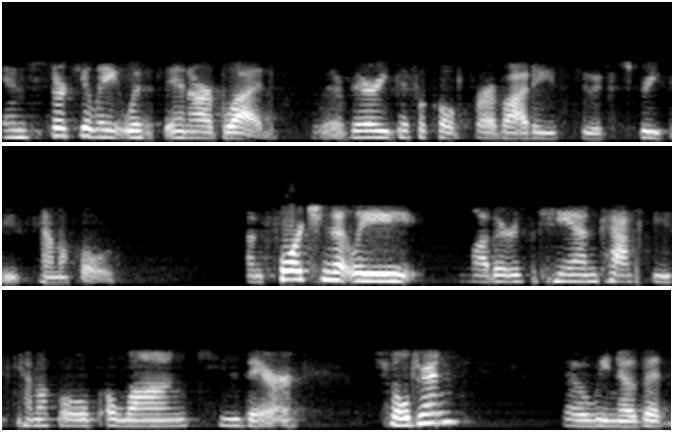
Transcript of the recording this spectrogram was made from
and circulate within our blood. So they're very difficult for our bodies to excrete these chemicals. Unfortunately, mothers can pass these chemicals along to their children. So we know that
